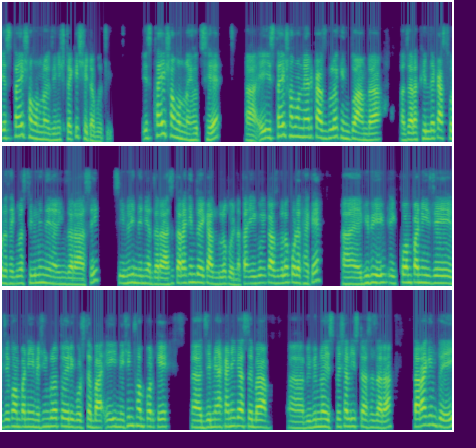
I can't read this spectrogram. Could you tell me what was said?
স্থায়ী সমন্বয় জিনিসটা কি সেটা বুঝি। স্থায়ী সমন্বয় হচ্ছে এই স্থায়ী সমন্বয়ের কাজগুলো কিন্তু আমরা যারা ফিল্ডে কাজ করে থাকি বা সিভিল ইঞ্জিনিয়ারিং যারা আছে সিভিল ইঞ্জিনিয়ার যারা আছে, তারা কিন্তু এই কাজগুলো করে না। তাই এই কাজগুলো করে থাকে কোম্পানি যে যে কোম্পানি মেশিনগুলো তৈরি করছে বা এই মেশিন সম্পর্কে যে মেকানিক আছে বা বিভিন্ন স্পেশালিস্ট আছে যারা, তারা কিন্তু এই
